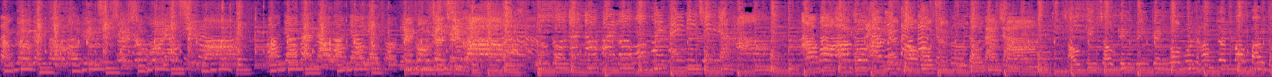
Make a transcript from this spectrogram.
翻个跟头喝瓶汽水生活有希望忘掉烦恼忘掉忧愁天空真晴朗如果感到快乐我会陪你去远航阿猫阿狗海绵宝宝全部都带上手牵手肩并肩我们含着棒棒糖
